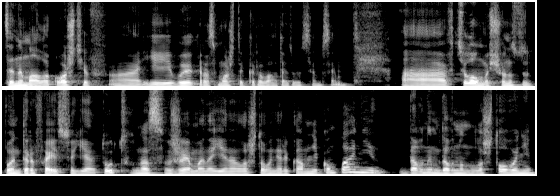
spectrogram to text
це немало коштів, а, і ви якраз можете керувати тут цим цим. А в цілому, що у нас тут по інтерфейсу є? Тут у нас вже в мене є налаштовані рекламні компанії, давним-давно налаштовані.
